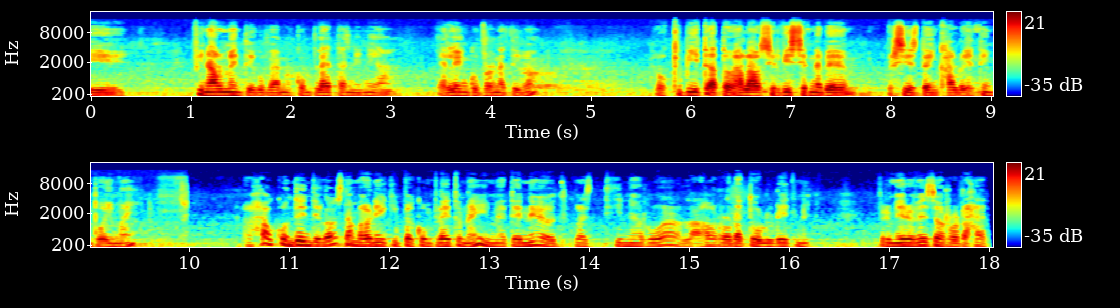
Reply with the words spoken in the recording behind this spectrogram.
e finalmente o governo completa a elenco governativo o que bita to halau serviço nebe precisa ter calo e tempo e mai. How contente los, estamos uma equipa completa, né? E né, quase tinha rua, lá a roda tolo de né? Primeira vez a roda hat,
